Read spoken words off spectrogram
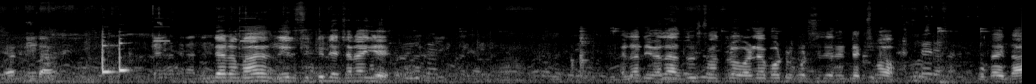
ಯಾಕಿಲ್ಲ ಮುಂದೇನಮ್ಮ ನೀರು ಸಿಕ್ಕಿದೆ ಚೆನ್ನಾಗಿ ಎಲ್ಲ ನೀವೆಲ್ಲ ಅದೃಷ್ಟವಂತರು ಒಳ್ಳೆ ಮೋಟ್ರ್ ಕೊಡ್ಸಿದ್ದೀರಿ ಟೆಕ್ಸ್ಮೋ ಗೊತ್ತಾಯ್ತಾ?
